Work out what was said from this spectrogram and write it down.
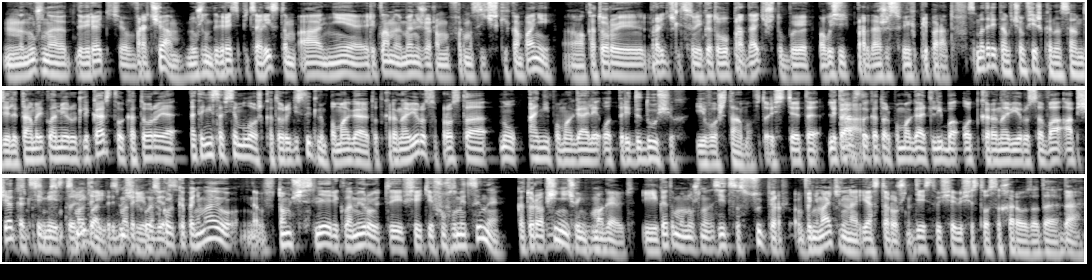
Нужно доверять врачам, нужно доверять специалистам, а не рекламным менеджерам фармацевтических компаний, а, которые родители свои готовы продать, чтобы повысить продажи своих препаратов. Смотри, там в чем фишка на самом деле. Там рекламируют лекарства, которые... Это не совсем ложь, которые действительно помогают от коронавируса, просто, ну, они помогали от предыдущих его штаммов. То есть это лекарства, которые помогают либо от коронавируса вообще, как семейство, либо от смотри, смотри, насколько я понимаю, в том числе рекламируют и все эти фуфломицины, которые вообще ничего не помогают. И к этому нужно относиться супер внимательно и осторожно. Действующее вещество сахароза, да. Да,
